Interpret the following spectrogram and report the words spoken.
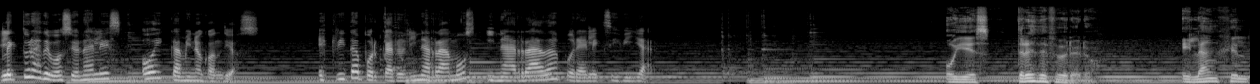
Lecturas devocionales Hoy Camino con Dios. Escrita por Carolina Ramos y narrada por Alexis Villar. Hoy es 3 de febrero. El ángel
